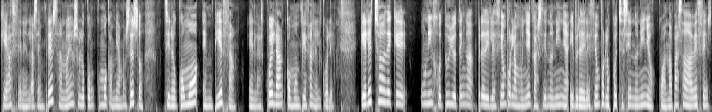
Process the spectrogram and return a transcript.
qué hacen en las empresas, no ya solo cómo cambiamos eso, sino cómo empieza en la escuela como empieza en el cole. Que el hecho de que un hijo tuyo tenga predilección por las muñecas siendo niña y predilección por los coches siendo niño, cuando ha pasado a veces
